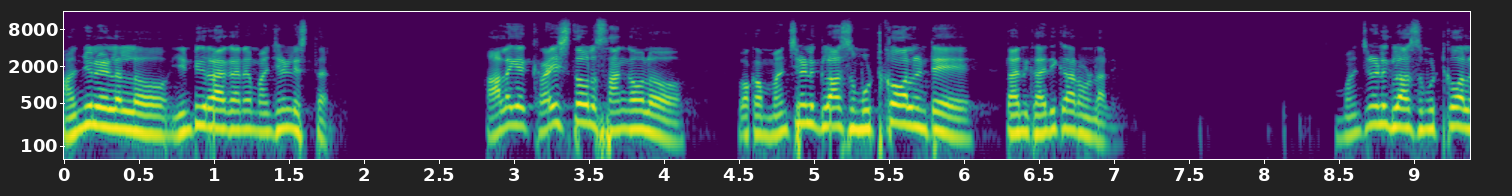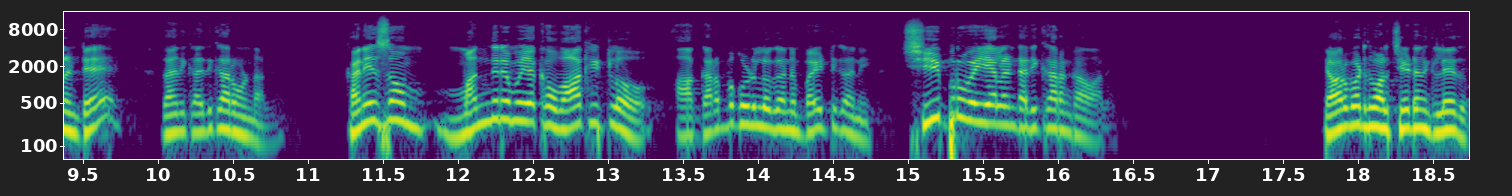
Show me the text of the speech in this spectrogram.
అంజులేళ్ళలో ఇంటికి రాగానే మంచినీళ్ళు ఇస్తారు. అలాగే క్రైస్తవుల సంఘంలో ఒక మంచినీళ్ళ గ్లాసు ముట్టుకోవాలంటే దానికి అధికారం ఉండాలి. మంచినీళ్ళ గ్లాసు ముట్టుకోవాలంటే దానికి అధికారం ఉండాలి. కనీసం మందిరం యొక్క వాకిట్లో ఆ గర్భగుడిలో కానీ బయట కానీ చీపురు వేయాలంటే అధికారం కావాలి. ఎవరు పడితే వాళ్ళు చేయడానికి లేదు.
